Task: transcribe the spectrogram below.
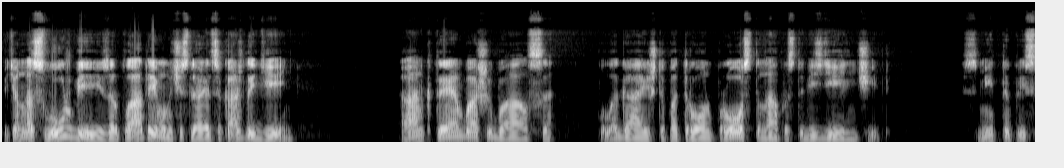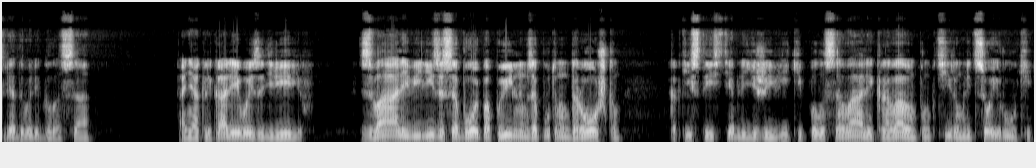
ведь он на службе, и зарплата ему начисляется каждый день. Ангтембо ошибался, полагая, что патрон просто-напросто бездельничает. Смита преследовали голоса. Они окликали его из-за деревьев, звали, вели за собой по пыльным запутанным дорожкам, Когтистые стебли ежевики полосовали кровавым пунктиром лицо и руки.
